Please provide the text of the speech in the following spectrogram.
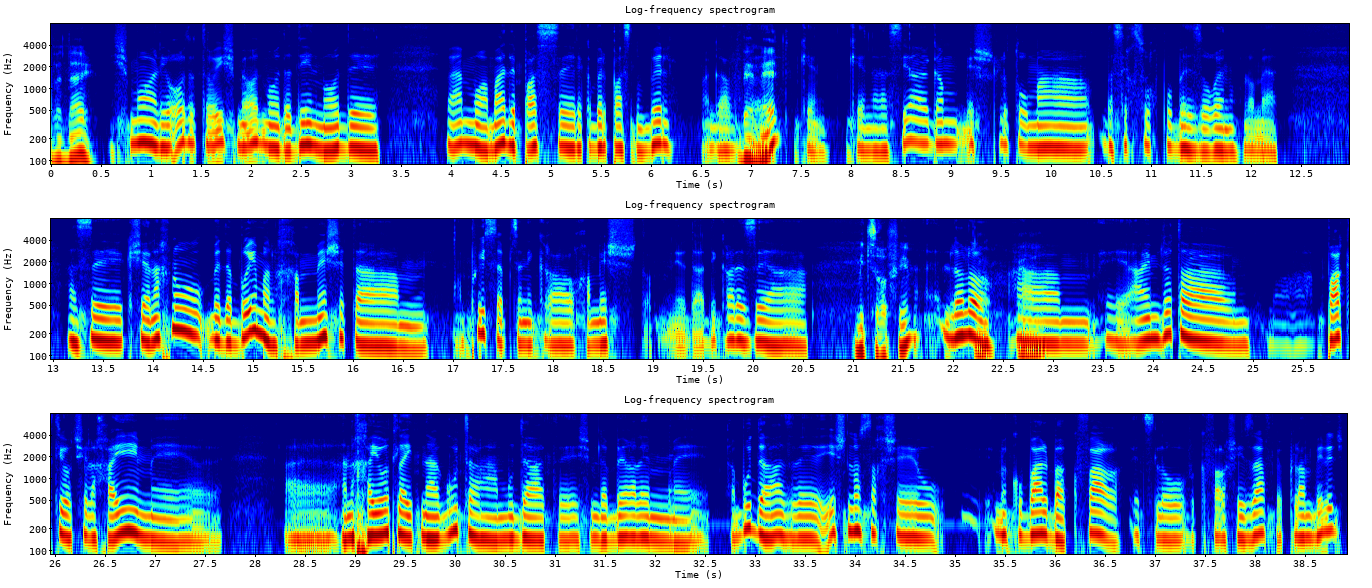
ודאי. לשמוע, לראות אותו איש מאוד מאוד עדין, מאוד... Uh, והיה מועמד לפרס, לקבל פרס נובל, אגב. באמת? כן, כן, על עשייה, גם יש לו תרומה בסכסוך פה באזורנו, לא מעט. אז כשאנחנו מדברים על חמשת הפריספט, זה נקרא, או חמש, אני יודעת, נקרא לזה ה... מצרפים? לא, לא. לא העמדות הפרקטיות של החיים, ההנחיות להתנהגות המודעת אה, שמדבר עליהם אה, הבודה, אז אה, יש נוסח שהוא מקובל בכפר אצלו, בכפר שייזף, בפלאם וילג',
